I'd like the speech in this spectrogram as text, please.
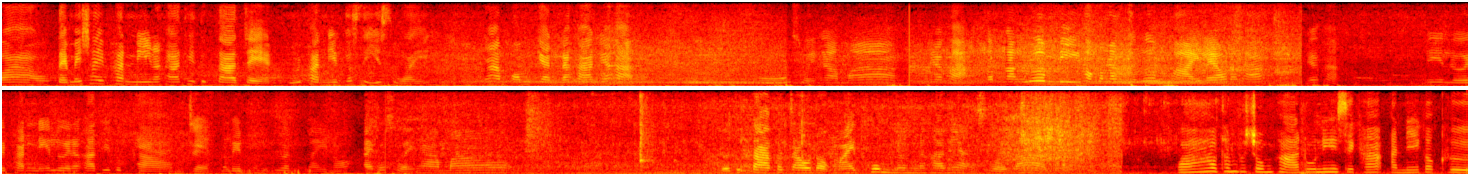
ว้าว แต่ไม่ใช่พันนี้นะคะ ที่ตุกตาแจกอุ้ยพันนี้ก็สีสวยงามพร้อมแกันนะคะเนี่ยค่ะโอ้สวยงามมากเนี่ยค่ะกำลังเริ่มมีเขากำลังจะเริ่มขายแล้วนะคะเนี่ยค่ะ นี่เลยพันนี้เลยนะคะ ที่ตุกตาแจกเมล็ดเพื่อนๆไปเนาะไอ้ก็สวยงามมาก เดี๋ยวตุ๊กตาก็จะเอาดอกไม้ทุ่มหนึ่งนะคะ เนี่ยสวย ท่านผู้ชมค่ะดูนี่สิคะ อันนี้ก็คือ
